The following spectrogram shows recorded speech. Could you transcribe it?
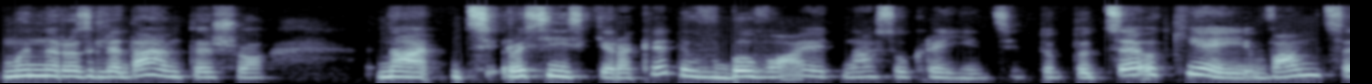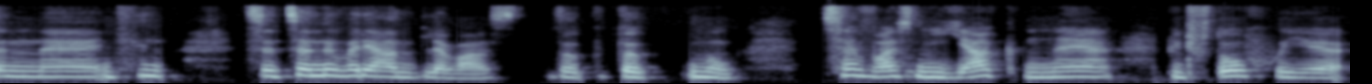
ми не розглядаємо те, що на ці російські ракети вбивають нас, українців. Тобто, це окей, вам це не це, це не варіант для вас. Тобто, ну, це вас ніяк не підштовхує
